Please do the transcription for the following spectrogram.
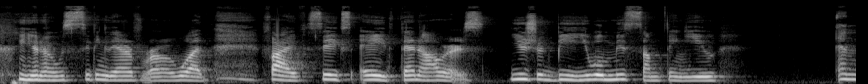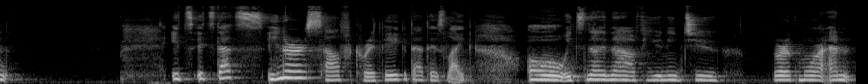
you know sitting there for uh, what five six eight ten hours. You should be you will miss something you and it's it's that inner self critic that is like oh it's not enough you need to work more and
